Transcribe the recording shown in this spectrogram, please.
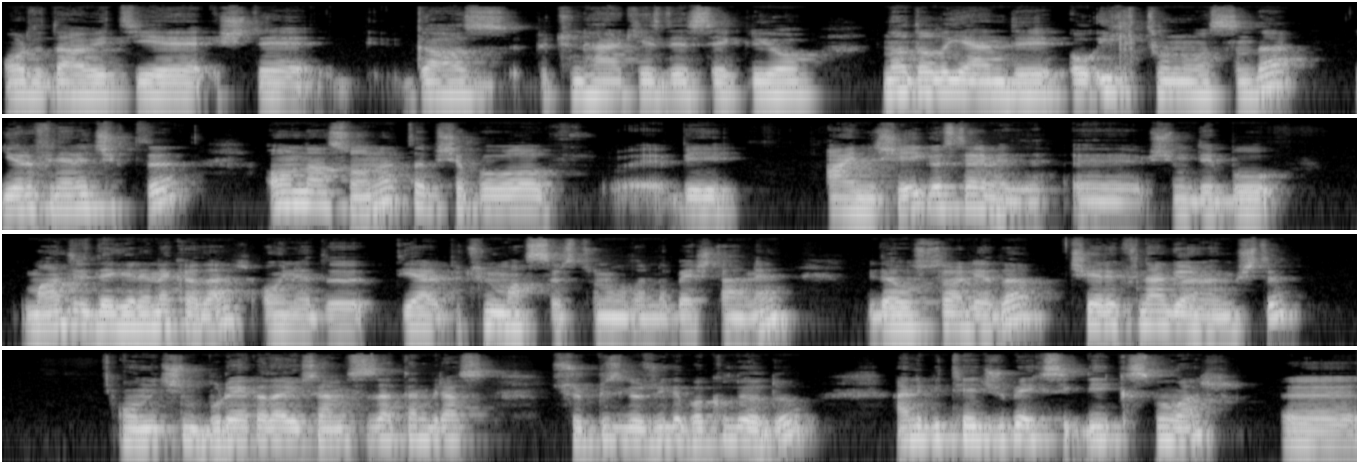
Orada davetiye işte gaz bütün herkes destekliyor. Nadal'ı yendi o ilk turnuvasında yarı finale çıktı. Ondan sonra tabii Shapovalov e, bir aynı şeyi gösteremedi. E, şimdi bu Madrid'e gelene kadar oynadığı diğer bütün Masters turnuvalarında 5 tane bir de Avustralya'da çeyrek final görmemişti. Onun için buraya kadar yükselmesi zaten biraz sürpriz gözüyle bakılıyordu. Hani bir tecrübe eksikliği kısmı var. E,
